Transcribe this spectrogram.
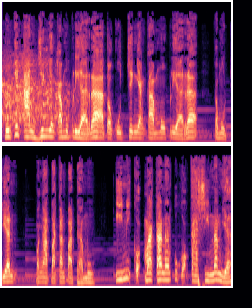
Mungkin anjing yang kamu pelihara atau kucing yang kamu pelihara kemudian mengatakan padamu, ini kok makananku kok kasinan ya?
